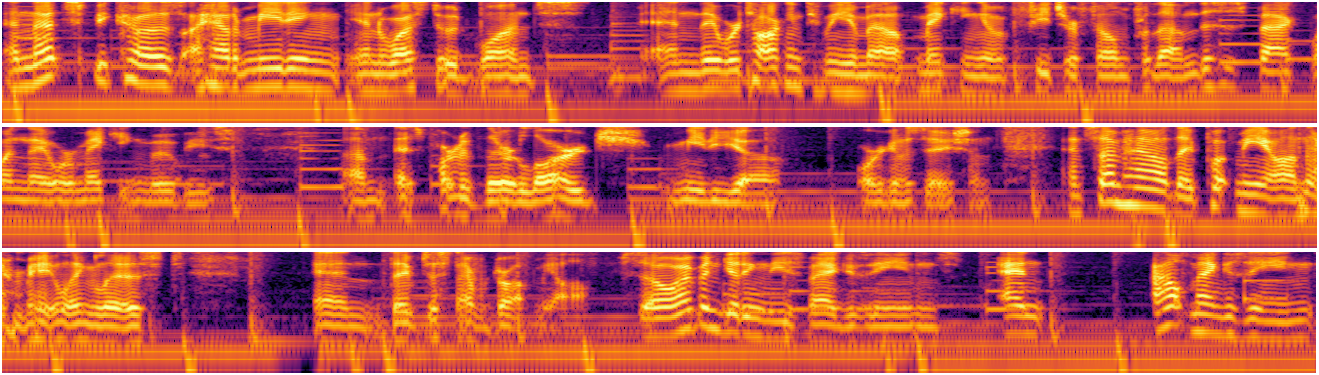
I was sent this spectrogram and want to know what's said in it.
And that's because I had a meeting in Westwood once and they were talking to me about making a feature film for them. This is back when they were making movies um, as part of their large media organization. And somehow they put me on their mailing list and they've just never dropped me off. So I've been getting these magazines, and Out Magazine,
